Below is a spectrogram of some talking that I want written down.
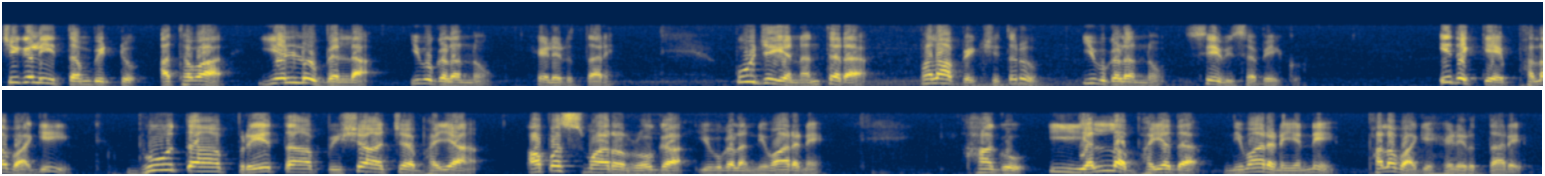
ಚಿಗಳಿ ತಂಬಿಟ್ಟು ಅಥವಾ ಎಳ್ಳು ಬೆಲ್ಲ ಇವುಗಳನ್ನು ಹೇಳಿರುತ್ತಾರೆ. ಪೂಜೆಯ ನಂತರ ಫಲಾಪೇಕ್ಷಿತರು ಇವುಗಳನ್ನು ಸೇವಿಸಬೇಕು. ಇದಕ್ಕೆ ಫಲವಾಗಿ ಭೂತ, ಪ್ರೇತ, ಪಿಶಾಚ, ಭಯ, ಅಪಸ್ಮಾರ ರೋಗ ಇವುಗಳ ನಿವಾರಣೆ ಹಾಗೂ ಈ ಎಲ್ಲ ಭಯದ ನಿವಾರಣೆಯನ್ನೇ ಫಲವಾಗಿ ಹೇಳಿರುತ್ತಾರೆ.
